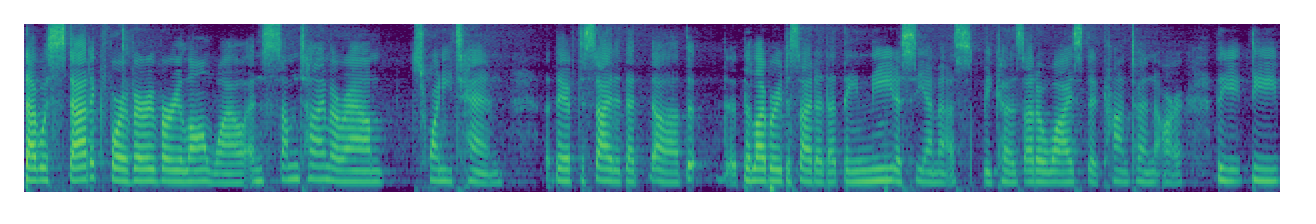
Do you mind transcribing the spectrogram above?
that was static for a very, very long while. And sometime around 2010, they have decided that uh, the, the- library decided that they need a CMS because otherwise the content are the the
